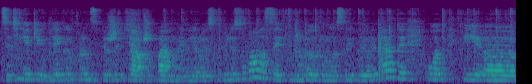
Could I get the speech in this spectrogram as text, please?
Це ті, які для яких в принципі життя вже певною мірою стабілізувалося, які вже виокремили свої пріоритети. От і е,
